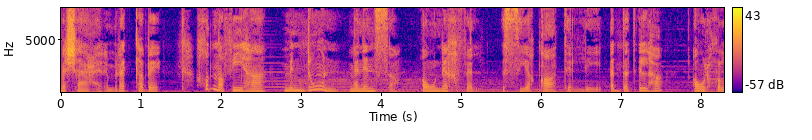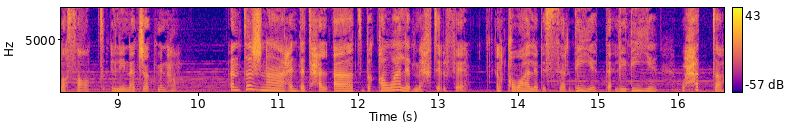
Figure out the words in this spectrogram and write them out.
مشاعر مركبة. خضنا فيها من دون ما ننسى أو نغفل السياقات اللي أدت إلها أو الخلاصات اللي نجت منها. أنتجنا عدة حلقات بقوالب مختلفة القوالب السردية التقليدية وحتى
